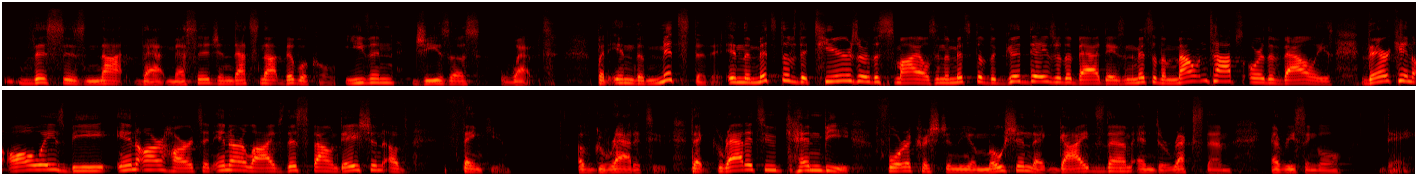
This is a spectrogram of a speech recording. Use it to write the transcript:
This is not that message, and that's not biblical. Even Jesus wept. But in the midst of it, in the midst of the tears or the smiles, in the midst of the good days or the bad days, in the midst of the mountaintops or the valleys, there can always be in our hearts and in our lives this foundation of thank you of gratitude. That gratitude can be, for a Christian, the emotion that guides them and directs them every single day.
